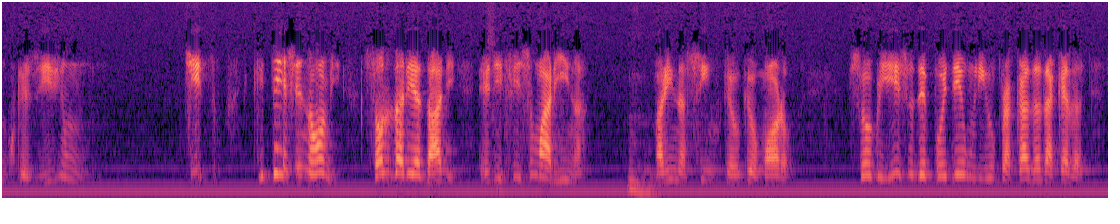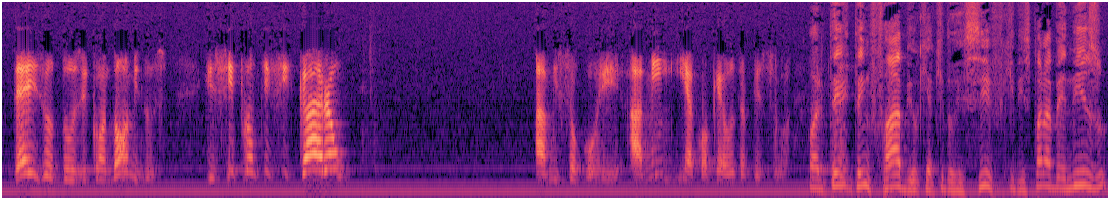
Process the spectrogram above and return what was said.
inclusive, um título que tem esse nome, Solidariedade, Edifício Marina, Uhum. Marina 5, que é o que eu moro. Sobre isso, depois dei um livro para cada daquelas 10 ou 12 condôminos que se prontificaram a me socorrer, a mim e a qualquer outra pessoa. Olha, tem, tem Fábio, que é aqui do Recife, que diz: parabenizo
